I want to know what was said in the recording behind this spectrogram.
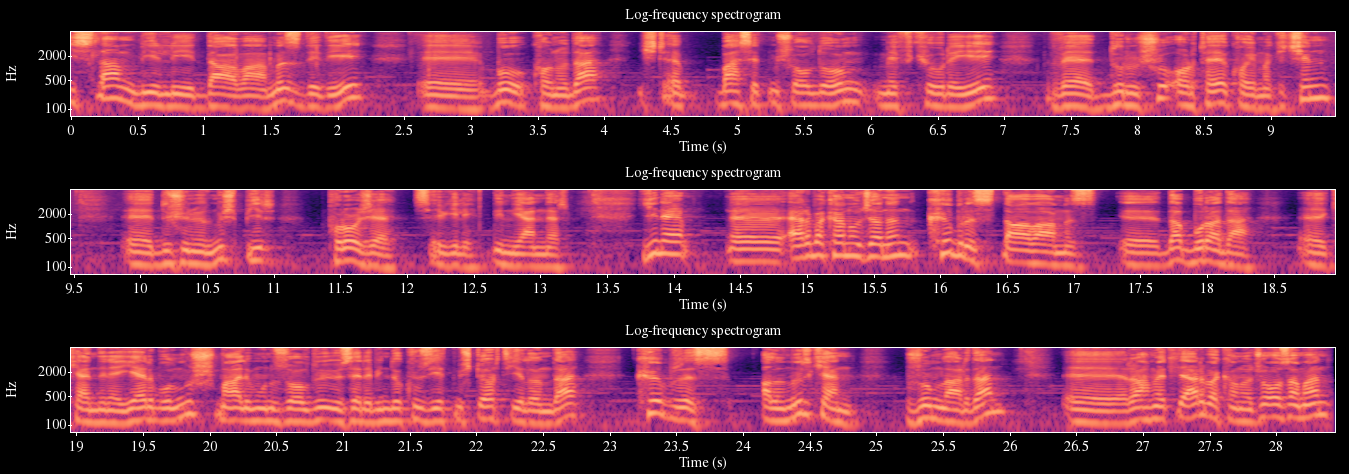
İslam Birliği davamız dediği e, bu konuda işte bahsetmiş olduğum mefkureyi ve duruşu ortaya koymak için e, düşünülmüş bir proje sevgili dinleyenler. Yine e, Erbakan Hoca'nın Kıbrıs davamız e, da burada e, kendine yer bulmuş. Malumunuz olduğu üzere 1974 yılında Kıbrıs alınırken Rumlardan e, rahmetli Erbakan Hoca o zaman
